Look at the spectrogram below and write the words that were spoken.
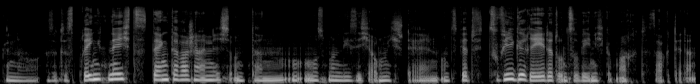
Genau, also das bringt nichts, denkt er wahrscheinlich, und dann muss man die sich auch nicht stellen. Und es wird zu viel geredet und zu wenig gemacht, sagt er dann.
